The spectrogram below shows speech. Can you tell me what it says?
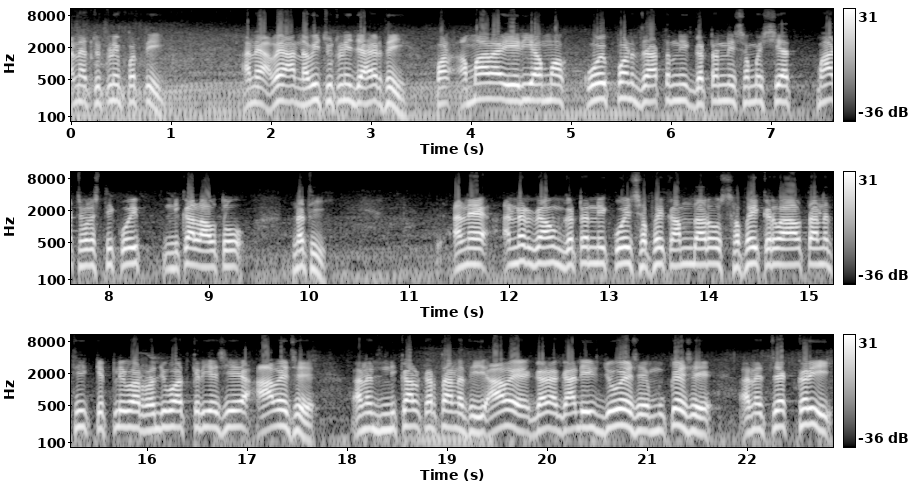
અને ચૂંટણી પતી અને હવે આ નવી ચૂંટણી જાહેર થઈ. પણ અમારા એરિયામાં કોઈ પણ જાતની ગટરની સમસ્યા પાંચ વર્ષથી કોઈ નિકાલ આવતો નથી. અને અંડરગ્રાઉન્ડ ગટરની કોઈ સફાઈ કામદારો સફાઈ કરવા આવતા નથી, કેટલી વાર રજૂઆત કરીએ છીએ, આવે છે અને નિકાલ કરતા નથી. આવે ગાડી જોવે છે, મૂકે છે અને ચેક કરી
